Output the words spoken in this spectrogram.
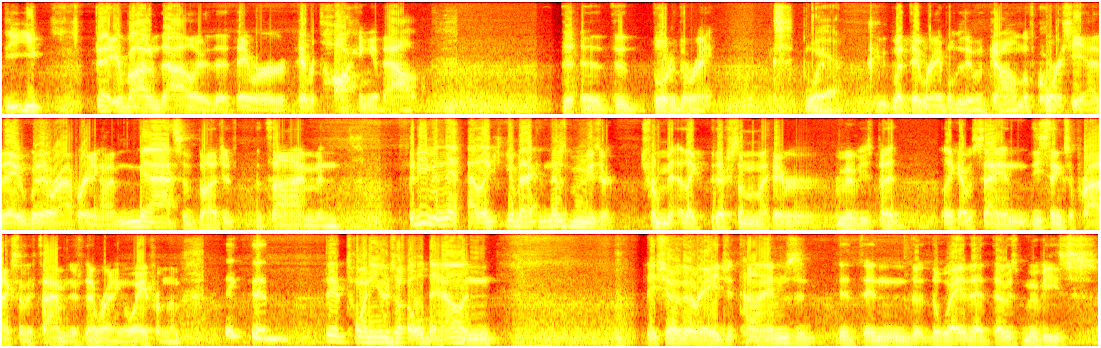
You bet your bottom dollar that they were they were talking about the the Lord of the Rings. What, Yeah. what they were able to do with Gollum. Of course, yeah, they they were operating on a massive budget at the time, and but even that, like you go back and those movies are tremendous. Like they're some of my favorite movies, but like I was saying, these things are products of their time. There's no running away from them. Think they're, they're 20 years old now, and they show their age at times, and, and the, the way that those movies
